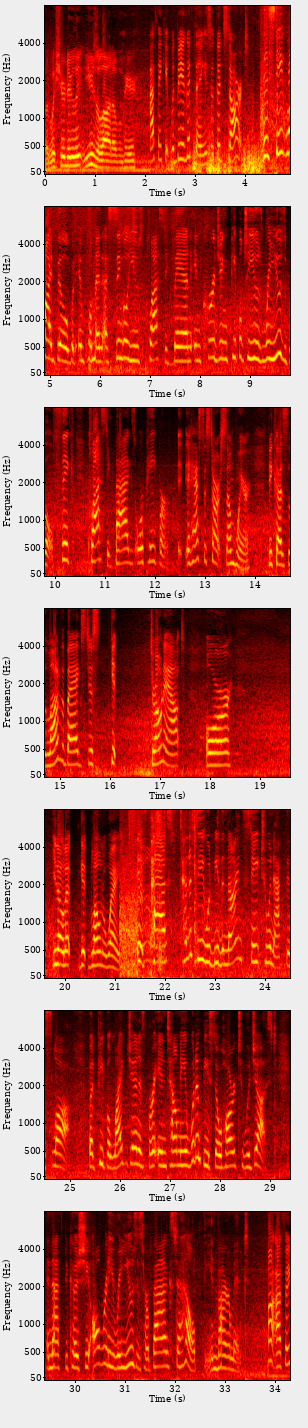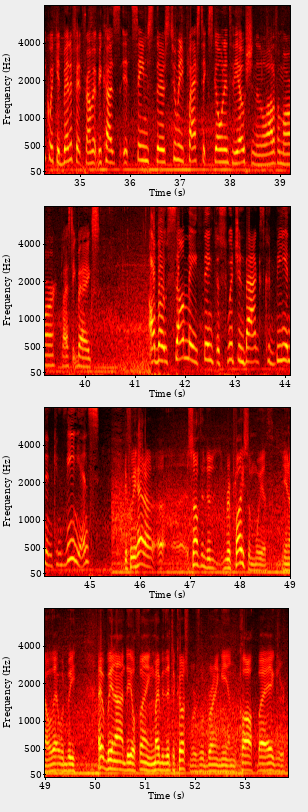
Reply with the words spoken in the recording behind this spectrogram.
but we sure do use a lot of them here. I think it would be a good thing. It's a good start. The statewide bill would implement a single-use plastic ban, encouraging people to use reusable, thick plastic bags or paper. It has to start somewhere because a lot of the bags just get thrown out or you know, let get blown away. If passed, Tennessee would be the ninth state to enact this law. But people like Janice Britton tell me it wouldn't be so hard to adjust. And that's because she already reuses her bags to help the environment. I think we could benefit from it because it seems there's too many plastics going into the ocean and a lot of them are plastic bags. Although some may think the switch in bags could be an inconvenience. If we had a, a something to replace them with, you know, that would be that would be an ideal thing. Maybe that the customers would bring in cloth bags or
